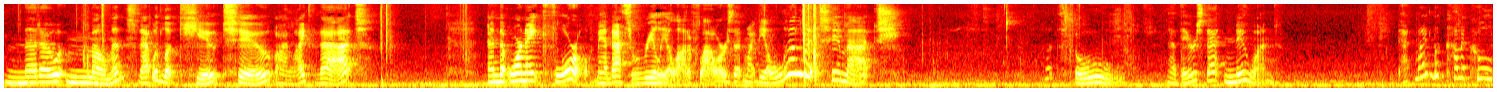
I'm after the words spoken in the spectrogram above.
Meadow Moments. That would look cute too. I like that. And the ornate floral. Man, that's really a lot of flowers. That might be a little bit too much. Let's, oh, now there's that new one. That might look kind of cool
